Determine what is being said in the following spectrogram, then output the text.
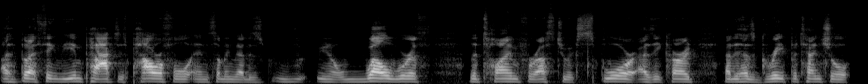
Uh, but I think the impact is powerful and something that is you know well worth the time for us to explore as a card that it has great potential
